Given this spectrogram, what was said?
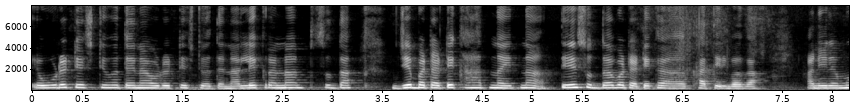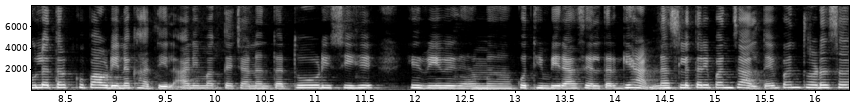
एवढं टेस्टी होते ना एवढं टेस्टी होते ना. लेकरांना सुद्धा जे बटाटे खात नाहीत ना ते सुद्धा बटाटे खा खातील बघा. आणि मुलं तर खूप आवडीनं खातील. आणि मग त्याच्यानंतर थोडीशी ही हिरवी कोथिंबीर असेल तर घ्या. नसलं तरी पण चालते पण थोडंसं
